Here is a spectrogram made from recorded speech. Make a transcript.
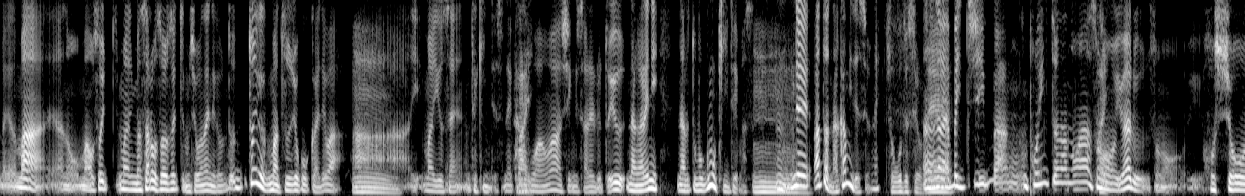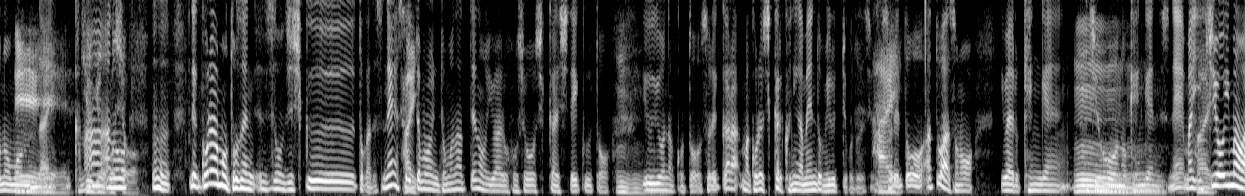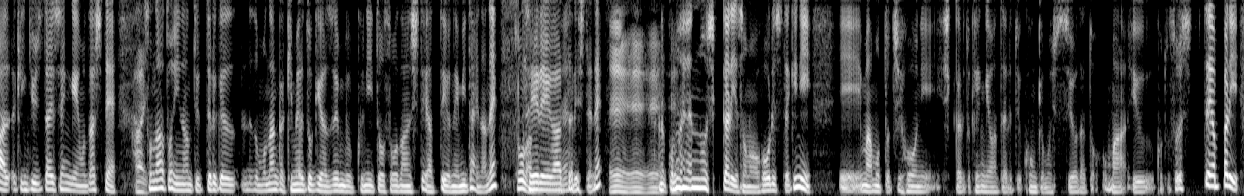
だけどまあ、あの、まあ遅い、まあ今更遅い遅いって言ってもしょうがないんだけど、ととにかくまあ通常国会では、あまあ優先的にですね、この法案は審議されるという流れになると僕も聞いています。うん、で、あとは中身ですよね。そうですよね。だからやっぱり一番ポイントなのは、その、はい、いわゆるその、保証の問題かな。えー、あの、うん。で、これはもう当然、その自粛とかですね、そういったものに伴っての、いわゆる保証をしっかりしていくというようなこと、それから、まあこれをしっかり国が面倒見るっていうことですよね。はい、それと、あとはその、いわゆる権限、地方の権限ですね。まあ一応今は緊急事態宣言を出して、はい、その後になんて言ってるけれども、なんか決めるときは全部国と相談してやってよね、みたいなね、ね政令があったりしてね。えーえー、この辺のしっかりその法律的に、えー、まあもっと地方にしっかりと権限を与えるという根拠も必要だと、まあいうこと。そしてやっぱり、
